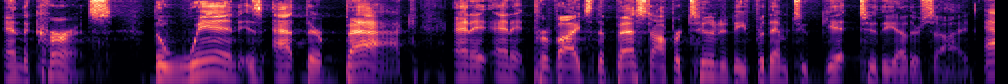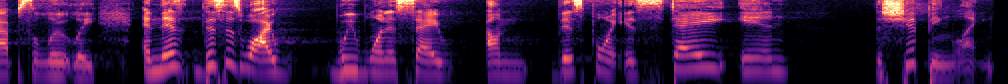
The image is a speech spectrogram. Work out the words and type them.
and the currents. The wind is at their back, and it, and it provides the best opportunity for them to get to the other side. Absolutely. And this this is why we want to say on this point is stay in the shipping lane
